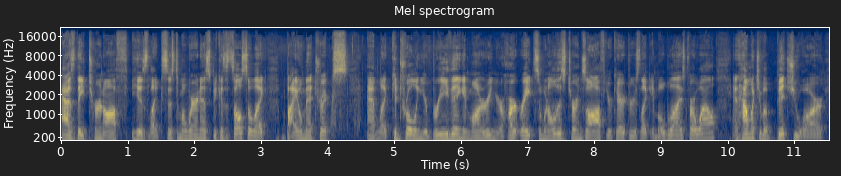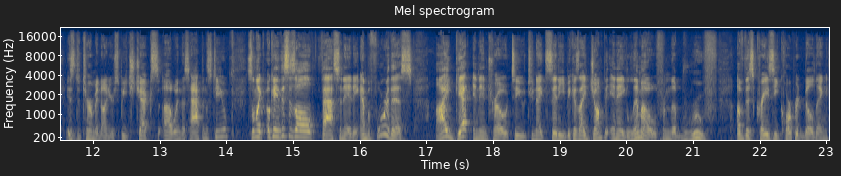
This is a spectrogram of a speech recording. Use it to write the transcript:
as they turn off his like system awareness because it's also like biometrics and like controlling your breathing and monitoring your heart rate. So when all this turns off, your character is like immobilized for a while, and how much of a bitch you are is determined on your speech checks uh, when this happens to you. So I'm like, okay, this is all fascinating. And before this, I get an intro to to Night City because I jump in a limo from the roof of this crazy corporate building,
